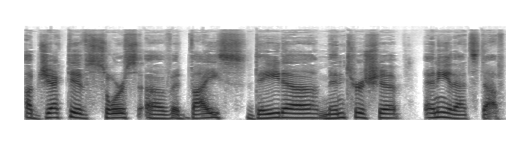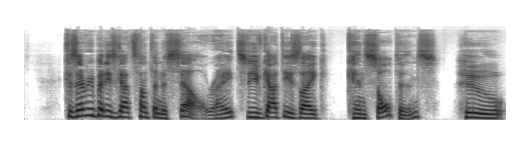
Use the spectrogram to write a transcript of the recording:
objective source of advice, data, mentorship, any of that stuff. Because everybody's got something to sell, right? So you've got these like consultants who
